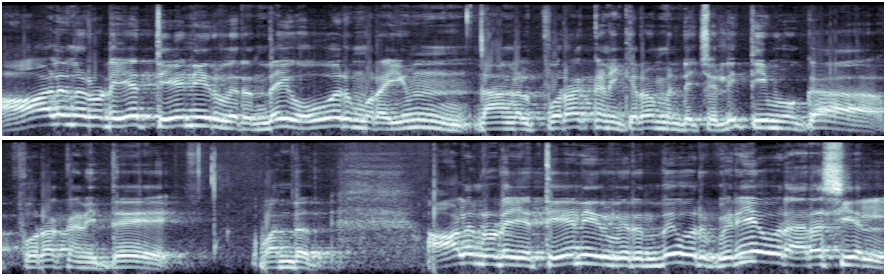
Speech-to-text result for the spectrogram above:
ஆளுநருடைய தேநீர் விருந்தை ஒவ்வொரு முறையும் நாங்கள் புறக்கணிக்கிறோம் என்று சொல்லி திமுக புறக்கணித்து வந்தது. ஆளுநருடைய தேநீர் விருந்து ஒரு பெரிய ஒரு அரசியல்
